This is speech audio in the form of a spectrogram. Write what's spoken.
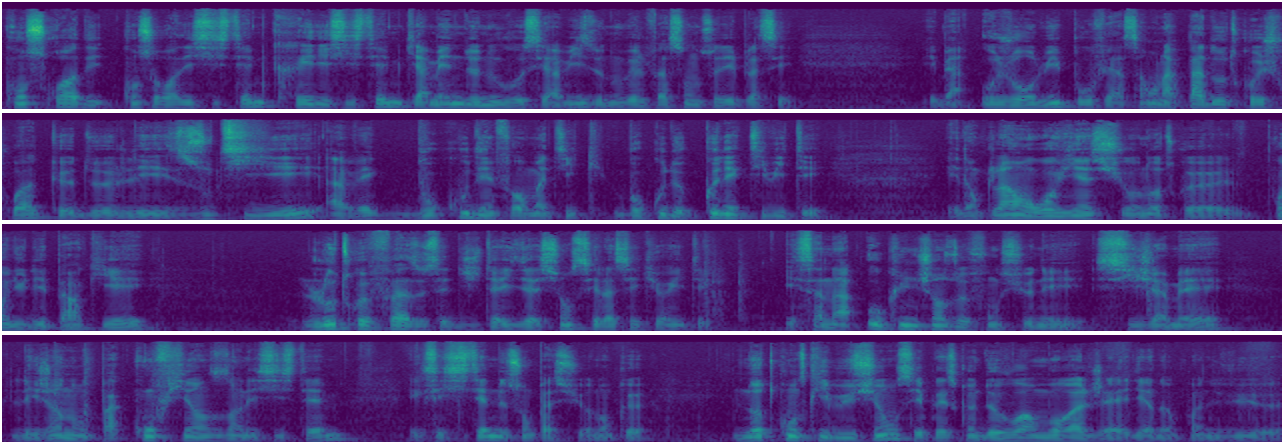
concevoir des, concevoir des systèmes, créer des systèmes qui amènent de nouveaux services, de nouvelles façons de se déplacer. Eh bien, aujourd'hui, pour faire ça, on n'a pas d'autre choix que de les outiller avec beaucoup d'informatique, beaucoup de connectivité. Et donc là, on revient sur notre point du départ qui est l'autre phase de cette digitalisation, c'est la sécurité. Et ça n'a aucune chance de fonctionner si jamais les gens n'ont pas confiance dans les systèmes et que ces systèmes ne sont pas sûrs. Donc, euh, notre contribution, c'est presque un devoir moral, j'allais dire, d'un point de vue euh,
